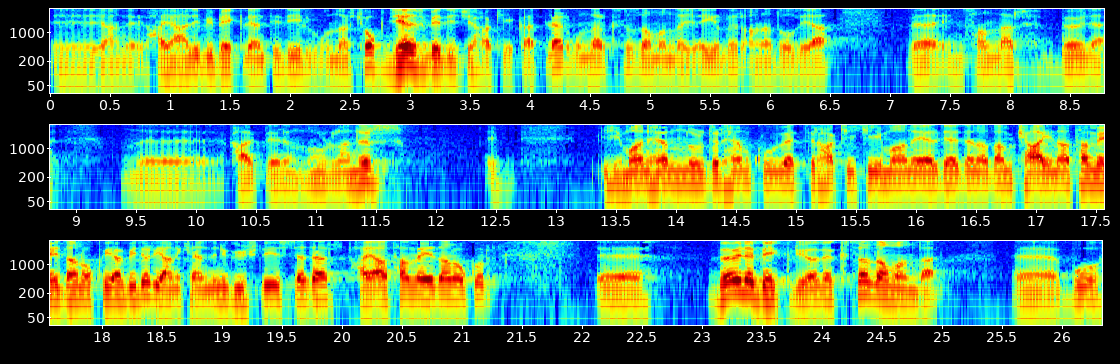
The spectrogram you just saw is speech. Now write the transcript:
E, yani hayali bir beklenti değil bu. Bunlar çok cezbedici hakikatler. Bunlar kısa zamanda yayılır Anadolu'ya ve insanlar böyle e, kalpleri nurlanır. E, İman hem nurdur hem kuvvettir. Hakiki imanı elde eden adam kainata meydan okuyabilir. Yani kendini güçlü hisseder, hayata meydan okur. Ee, böyle bekliyor ve kısa zamanda e, bu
